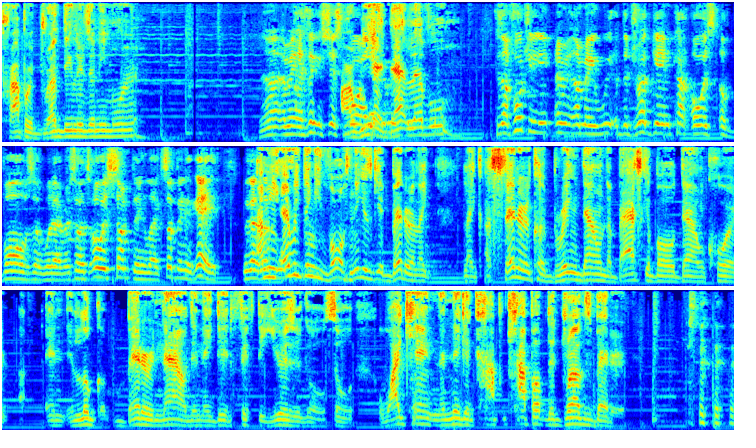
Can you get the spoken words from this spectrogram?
proper drug dealers anymore? No, I mean, I think it's just Are more. we at that level? Because because unfortunately, I mean, I mean, we, the drug game kind of always evolves or whatever. So it's always something like something like, hey, we got. I mean, everything evolves. Niggas get better. Like, like a center could bring down the basketball down court and it look better now than they did 50 years ago. So why can't the nigga cop, chop up the drugs better?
